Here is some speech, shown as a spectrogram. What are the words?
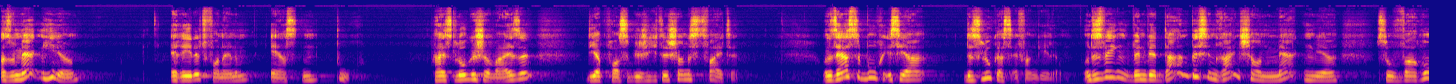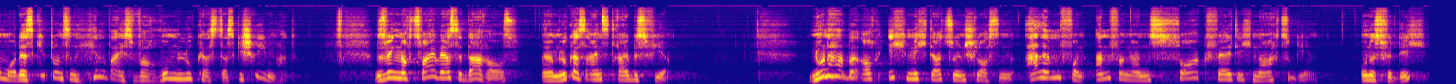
Also merken hier, er redet von einem ersten Buch. Heißt logischerweise, die Apostelgeschichte ist schon das zweite. Und das erste Buch ist ja das Lukas-Evangelium. Und deswegen, wenn wir da ein bisschen reinschauen, merken wir so, warum, oder es gibt uns einen Hinweis, warum Lukas das geschrieben hat. Deswegen noch zwei Verse daraus, ähm, Lukas 1, 3 bis 4. Nun habe auch ich mich dazu entschlossen, allem von Anfang an sorgfältig nachzugehen und es für dich,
